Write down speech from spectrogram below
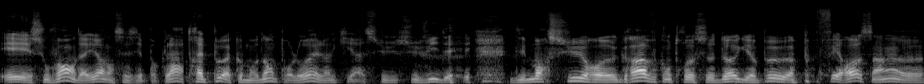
et souvent d'ailleurs dans ces époques-là, très peu accommodant pour l'OL, hein, qui a suivi des, des morsures euh, graves contre ce dog un peu, un peu féroce. Hein, euh,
